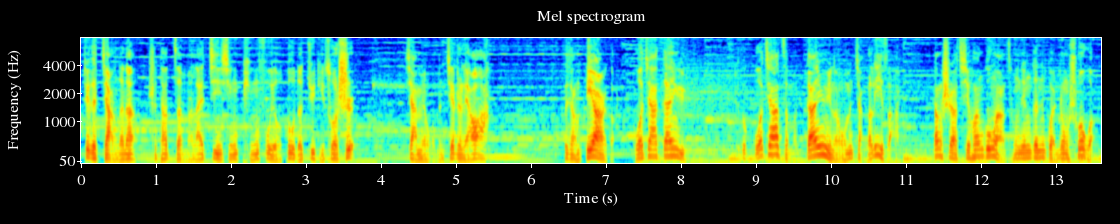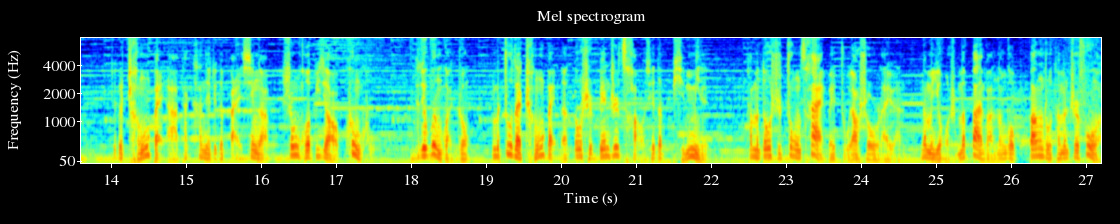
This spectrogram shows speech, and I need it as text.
这个讲的呢，是他怎么来进行贫富有度的具体措施。下面我们接着聊啊。再讲第二个，国家干预。这个国家怎么干预呢？我们讲个例子啊。当时啊，齐桓公啊曾经跟管仲说过，这个城北啊，他看见这个百姓啊生活比较困苦，他就问管仲。那么住在城北的都是编织草鞋的平民，他们都是种菜为主要收入来源。那么有什么办法能够帮助他们致富吗？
